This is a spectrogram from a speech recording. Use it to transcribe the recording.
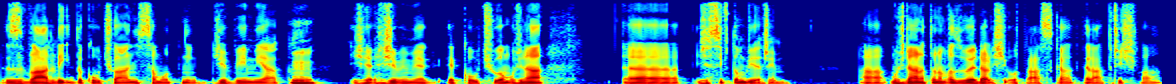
zvládli i to koučování samotný, že vím, jak, hmm. že, že vím, jak, jak kouču a možná, eh, že si v tom věřím. A možná na to navazuje další otázka, která přišla,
